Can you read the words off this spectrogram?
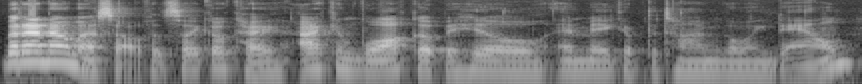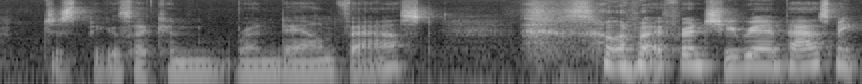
But I know myself. It's like, okay, I can walk up a hill and make up the time going down just because I can run down fast. So when my friend, she ran past me,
